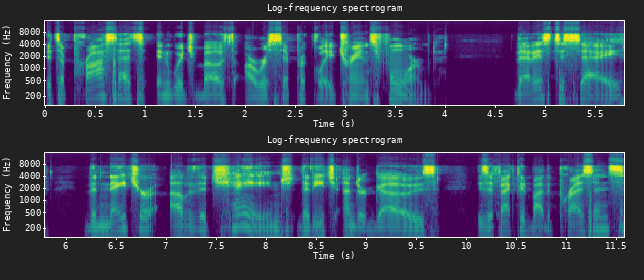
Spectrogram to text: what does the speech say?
It's a process in which both are reciprocally transformed. That is to say, the nature of the change that each undergoes is affected by the presence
